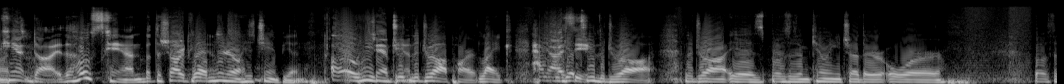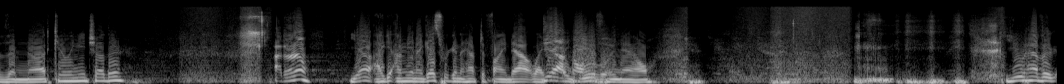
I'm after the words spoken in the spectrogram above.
beyond. can't die. The host can, but the shard Well, can't. no, no, his champion. Oh, his champion. The draw part, like how Yeah, do I you get see. to the draw? The draw is both of them killing each other, or both of them not killing each other. I don't know. Yeah, I, I mean, I guess we're gonna have to find out like Yeah, a year probably. from now. you have a,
